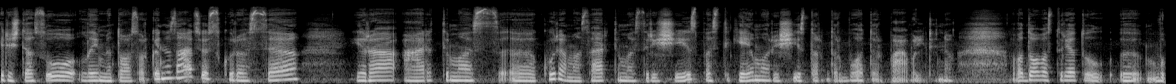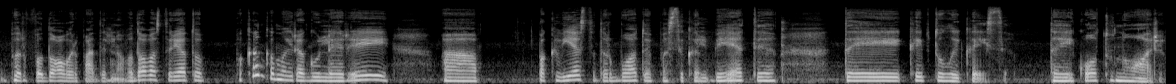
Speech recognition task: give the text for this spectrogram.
ir iš tiesų laimi tos organizacijos, kuriuose yra artimas, e, kuriamas artimas ryšys, pasitikėjimo ryšys tarp darbuotojų ir pavaldinio. Vadovas turėtų, e, per vadovą ir padalinio, vadovas turėtų pakankamai reguliariai a, pakviesti darbuotoją pasikalbėti, tai kaip tu laikaisi, tai ko tu nori,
